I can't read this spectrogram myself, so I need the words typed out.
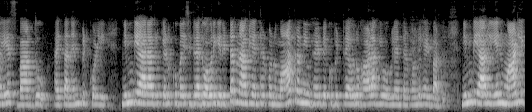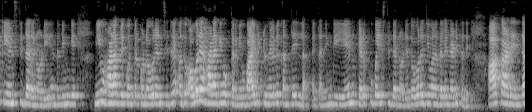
ಬಯಸಬಾರ್ದು. ಆಯಿತಾ? ನೆನ್ಪಿಟ್ಕೊಳ್ಳಿ. ನಿಮಗೆ ಯಾರಾದರೂ ಕೆಡುಕು ಬಯಸಿದರೆ ಅದು ಅವರಿಗೆ ರಿಟರ್ನ್ ಆಗಲಿ ಅಂತ ಹೇಳ್ಕೊಂಡು ಮಾತ್ರ ನೀವು ಹೇಳಬೇಕು ಬಿಟ್ಟರೆ ಅವರು ಹಾಳಾಗಿ ಹೋಗಲಿ ಅಂತ ಹೇಳ್ಕೊಂಡು ಹೇಳಬಾರ್ದು. ನಿಮಗೆ ಯಾರು ಏನು ಮಾಡಲಿಕ್ಕೆ ಎಣಿಸ್ತಿದ್ದಾರೆ ನೋಡಿ, ಅಂದರೆ ನಿಮಗೆ ನೀವು ಹಾಳಾಗಬೇಕು ಅಂತ ಹೇಳ್ಕೊಂಡು ಅವ್ರು ಎಣಿಸಿದರೆ ಅದು ಅವರೇ ಹಾಳಾಗಿ ಹೋಗ್ತಾರೆ. ನೀವು ಬಾಯಿ ಬಿಟ್ಟು ಹೇಳಬೇಕಂತ ಇಲ್ಲ, ಆಯಿತಾ? ನಿಮಗೆ ಏನು ಕೆಡುಕು ಬಯಸ್ತಿದ್ದಾರೆ ನೋಡಿ, ಅದು ಅವರ ಜೀವನದಲ್ಲೇ ನಡೀತದೆ. ಆ ಕಾರಣದಿಂದ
